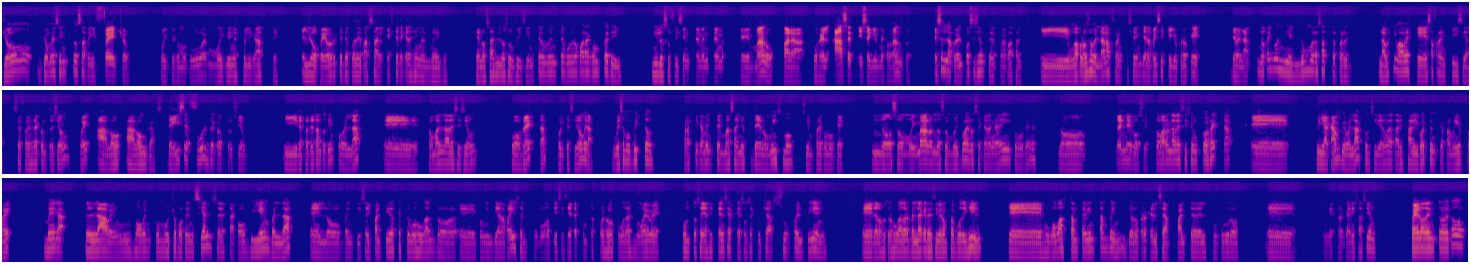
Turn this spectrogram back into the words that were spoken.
yo, yo me siento satisfecho porque como tú muy bien explicaste, lo peor que te puede pasar es que te quedes en el medio que no seas lo suficientemente bueno para competir, ni lo suficientemente eh, malo para coger asset y seguir mejorando. Esa es la peor posición que puede pasar. Y un aplauso, ¿verdad? A la franquicia de Indiana Pacers, que yo creo que, de verdad, no tengo ni el número exacto, pero la última vez que esa franquicia se fue en reconstrucción fue a, a Longas, de irse full reconstrucción. Y después de tanto tiempo, ¿verdad? Eh, tomar la decisión correcta, porque si no, mira, hubiésemos visto prácticamente más años de lo mismo, siempre como que no son muy malos, no son muy buenos, se quedan ahí, como que eh, no, no es negocio. Tomaron la decisión correcta eh, y a cambio, ¿verdad? Consiguieron a Taris Halliburton, que para mí fue mega clave, un joven con mucho potencial, se destacó bien, ¿verdad? En los 26 partidos que estuvo jugando eh, con Indiana Pacers, tuvo unos 17 puntos por juego con unas 9 puntos y asistencias, que eso se escucha súper bien. Eh, de los otros jugadores, ¿verdad? Que recibieron fue Buddy Hill, que jugó bastante bien también. Yo no creo que él sea parte del futuro eh, en esta organización. Pero dentro de todo,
